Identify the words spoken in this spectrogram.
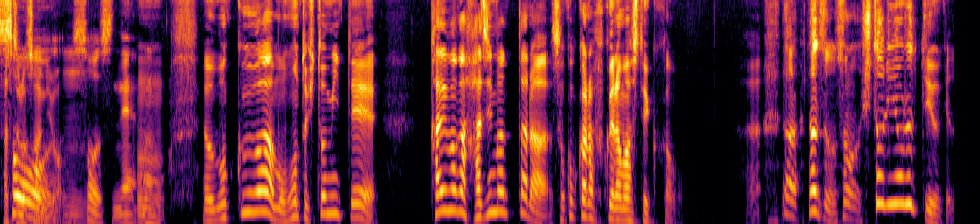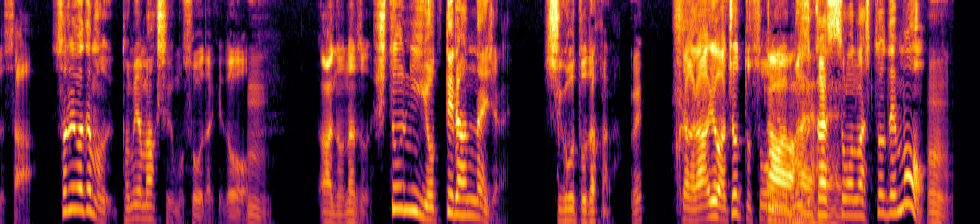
達郎さんには。そうそうですね、うん、僕はもう本当人見て会話が始まったらそこから膨らましていくかも。だからなんつうのその人によるって言うけどさそれはでも富山博士もそうだけど、うん。あのなんつうの人に寄ってらんないじゃない？仕事だから。え？だから要はちょっとそういう難しそうな人でも、うん。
